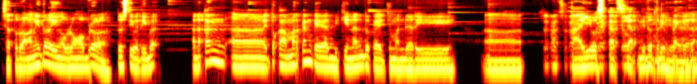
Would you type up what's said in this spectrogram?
satu ruangan itu lagi ngobrol-ngobrol. Terus tiba-tiba karena kan eh, itu kamar kan kayak bikinan tuh kayak cuman dari eh, kayu sekat-sekat gitu triplek Iya. ya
